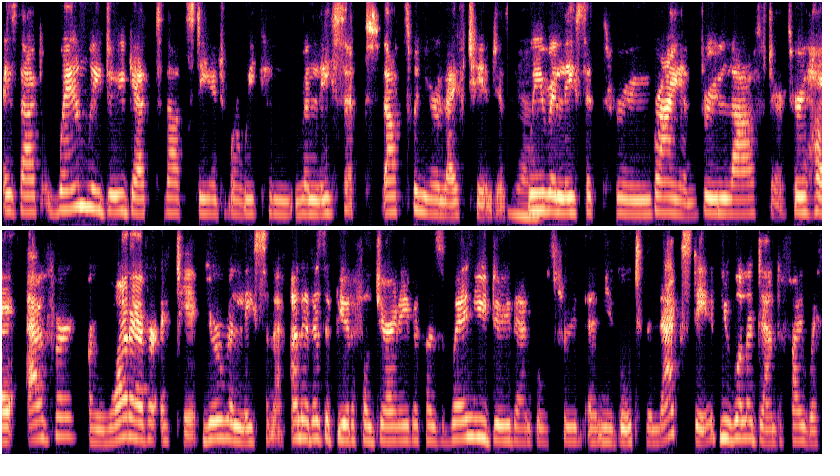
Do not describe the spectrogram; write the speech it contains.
is that when we do get to that stage where we can release it, that's when your life changes. Yeah. We release it through crying, through laughter, through however or whatever it takes, you're releasing it. And it is a beautiful journey because when you do then go through and you go to the next stage, you will identify with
